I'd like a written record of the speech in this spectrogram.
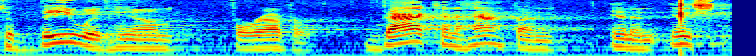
to be with him forever. That can happen in an instant.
